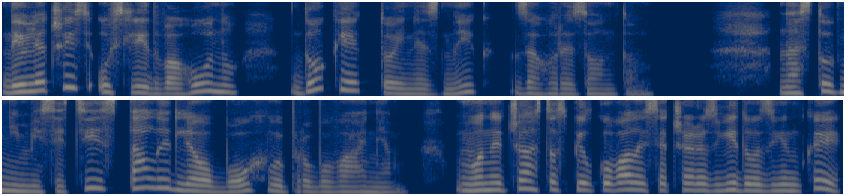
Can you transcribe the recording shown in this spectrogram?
дивлячись у слід вагону, доки той не зник за горизонтом. Наступні місяці стали для обох випробуванням. Вони часто спілкувалися через відеодзвінки,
